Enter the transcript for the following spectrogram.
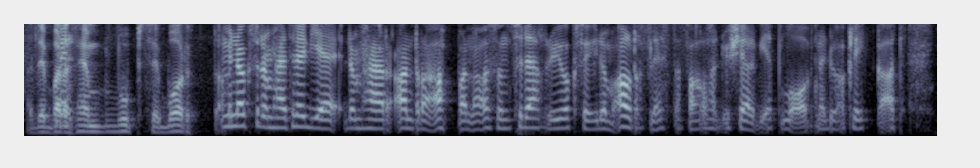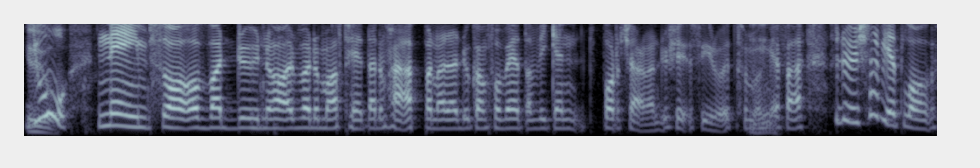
att det bara sen vups är borta. Men också de här tredje, de här andra apparna och sånt, så där är det ju också i de allra flesta fall har du själv gett lov när du har klickat. Jo, names och, vad du nu vad de allt heter, de här apparna där du kan få veta vilken porrkärna du ser ut som Mm. ungefär. Så du har själv gett lov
